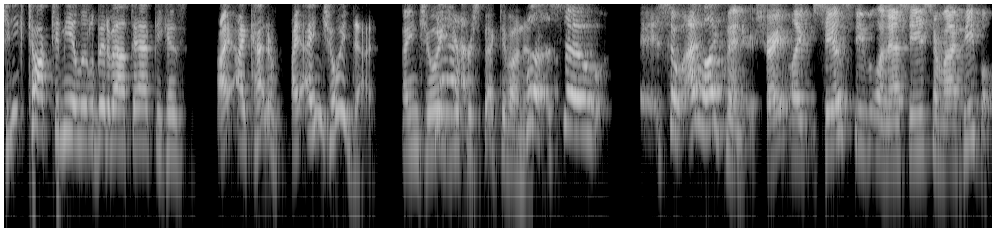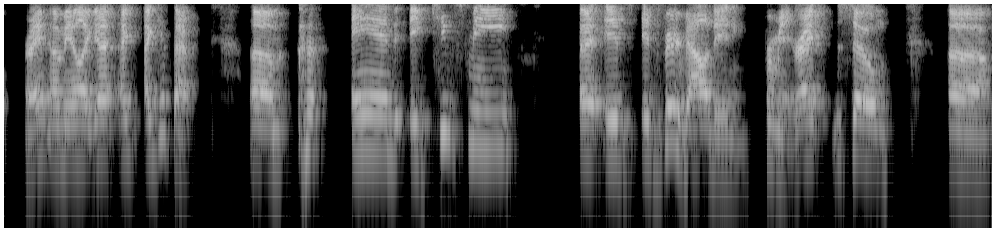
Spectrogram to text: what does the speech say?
can you talk to me a little bit about that? Because i i kind of i, I enjoyed that. I enjoyed yeah. your perspective on this. Well so so i like vendors right like salespeople and ses are my people right i mean like i i, I get that um, and it keeps me uh, it's it's very validating for me right so uh,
